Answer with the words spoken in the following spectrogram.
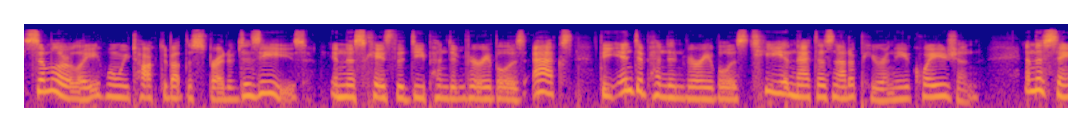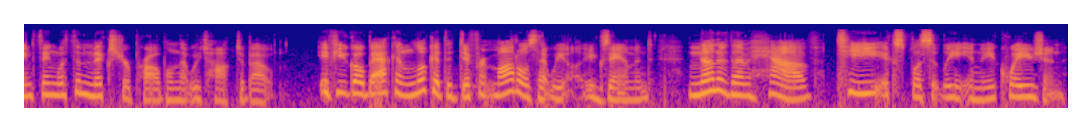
Similarly, when we talked about the spread of disease, in this case the dependent variable is x, the independent variable is t, and that does not appear in the equation. And the same thing with the mixture problem that we talked about. If you go back and look at the different models that we examined, none of them have t explicitly in the equation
